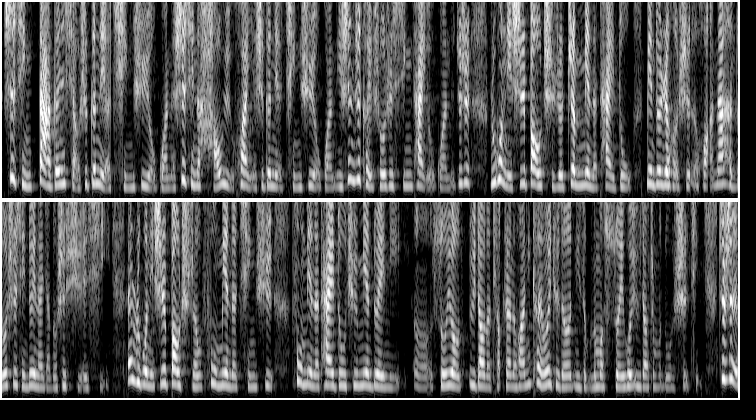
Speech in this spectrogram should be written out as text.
事情大跟小是跟你的情绪有关的，事情的好与坏也是跟你的情绪有关。你甚至可以说是心态有关的。就是如果你是抱持着正面的态度面对任何事的话，那很多事情对你来讲都是学习。但如果你是抱持着负面的情绪、负面的态度去面对你呃所有遇到的挑战的话，你可能会觉得你怎么那么衰，会遇到这么多事情，就是。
